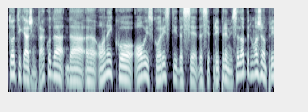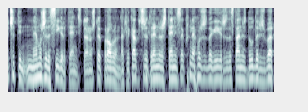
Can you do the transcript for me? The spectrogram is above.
to ti kažem, tako da, da uh, onaj ko ovo iskoristi da se, da se pripremi. Sad opet možemo pričati, ne može da se igra tenis, to je ono što je problem. Dakle, kako ćeš da treniraš tenis ako ne možeš da ga igraš, da staneš, da udariš bar,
